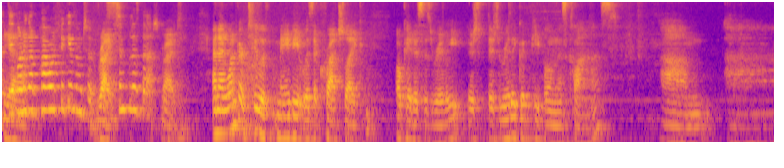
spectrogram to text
They've Yeah. only got power if you give them to. Them. Right. As simple as that. Right. And I wonder too if maybe it was a crutch. Like, okay, this is really there's there's really good people in this class. Um, uh,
